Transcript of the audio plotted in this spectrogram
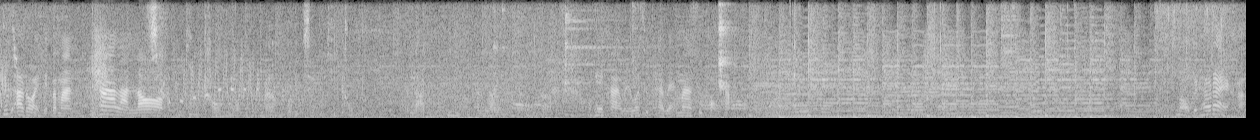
พูดอร่อยไปประมาณ5ล้านรอบฉันกินข้าวเหนียวเยอะมากปกติฉันไม่กินข้าวเหนียวเยอะแต่ร้านนี้ไม่มีอะไรนะโอเคค่ะวันนี้วันสุดท้ายแวะมาซื้อของกลับ หมาไปเท่าไหร่คะ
